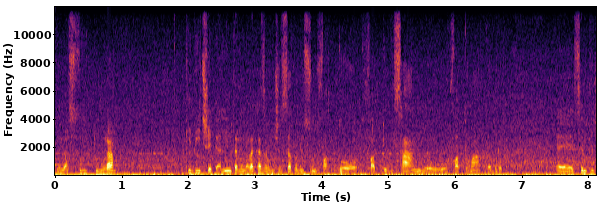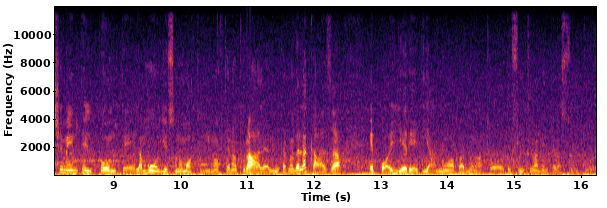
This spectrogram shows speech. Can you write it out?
della struttura che dice che all'interno della casa non c'è stato nessun fatto, fatto di sangue o fatto macabro. Eh, semplicemente il conte e la moglie sono morti di morte naturale all'interno della casa e poi gli eredi hanno abbandonato definitivamente la struttura.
